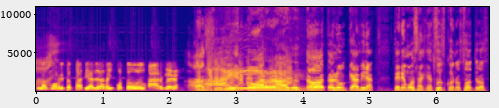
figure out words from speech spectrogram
pues, las morritas paseándolas ahí por todo el Harvard. A subir porras, todo Toluca. Mira, tenemos a Jesús con nosotros.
